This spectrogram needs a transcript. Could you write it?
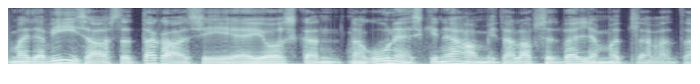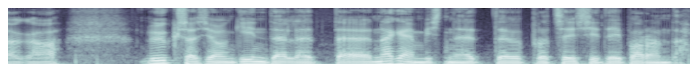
ma ei tea, viis aastat tagasi ei osanud nagu uneski näha, mida lapsed välja mõtlevad, aga üks asi on kindel, et äh, nägemist need äh, protsessid ei paranda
